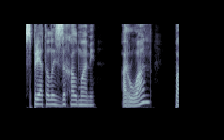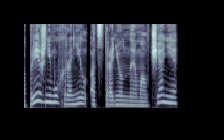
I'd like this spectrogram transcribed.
спряталось за холмами, а Руан по-прежнему хранил отстраненное молчание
